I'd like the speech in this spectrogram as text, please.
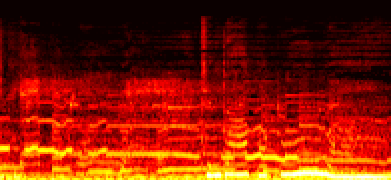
Cinta Papua. Cinta Papua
